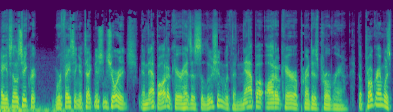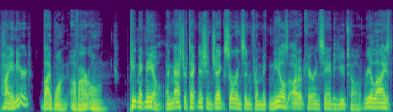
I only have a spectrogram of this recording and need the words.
Hey, it's no secret. We're facing a technician shortage, and Napa Auto Care has a solution with the Napa Auto Care Apprentice Program. The program was pioneered by one of our own. Pete McNeil and Master Technician Jake Sorensen from McNeil's Auto Care in Sandy, Utah, realized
